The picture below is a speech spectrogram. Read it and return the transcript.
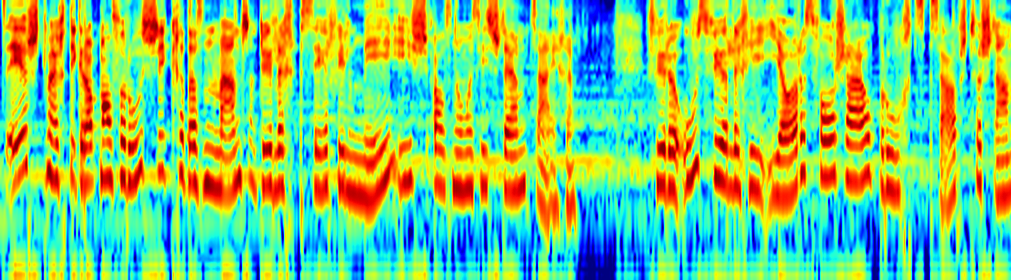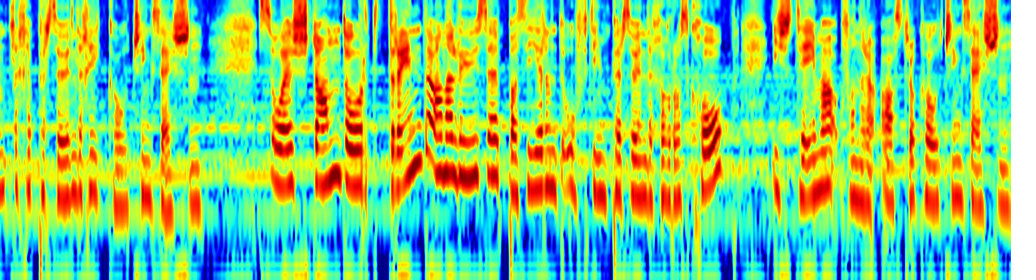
Zuerst möchte ich gerade mal vorausschicken, dass ein Mensch natürlich sehr viel mehr ist als nur sein Sternzeichen. Für eine ausführliche Jahresvorschau braucht es selbstverständlich eine persönliche Coaching-Session. So eine Standort-Trendanalyse basierend auf deinem persönlichen Horoskop ist das Thema von einer Astro-Coaching-Session.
